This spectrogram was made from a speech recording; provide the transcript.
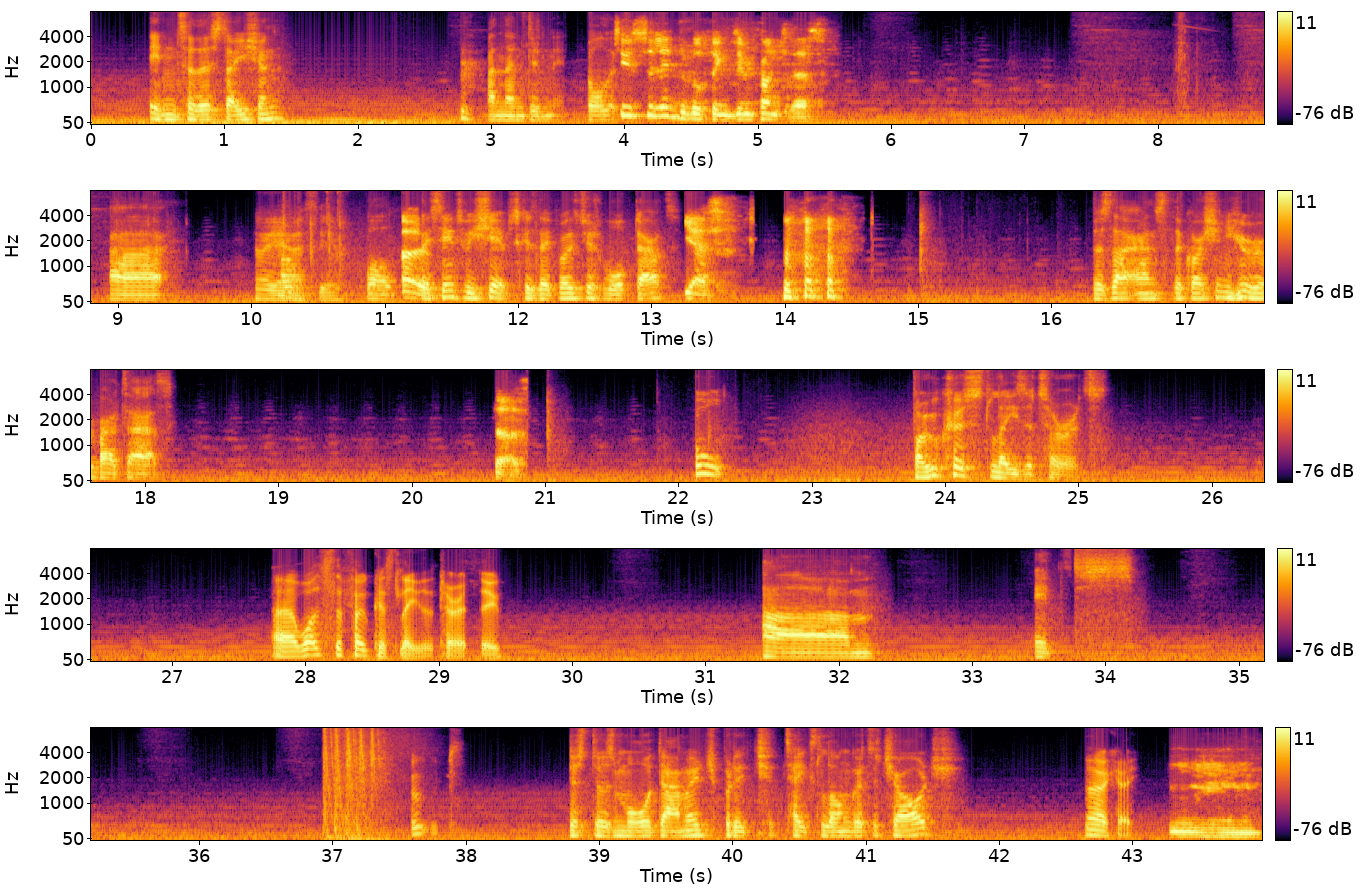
into the station and then didn't install Two it. cylindrical things in front of us. Uh, Oh yeah, I see. well, Oh. they seem to be ships because they both just warped out. Yes. Does that answer the question you were about to ask? does. Cool. Focused laser turrets. Uh, what's the focus laser turret do? Um, it's Oops. just does more damage, but it ch- takes longer to charge. Okay. Hmm.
